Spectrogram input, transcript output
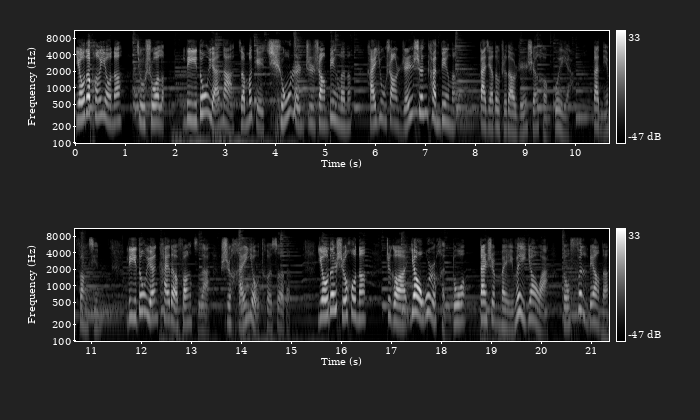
有的朋友呢就说了，李东垣呐，怎么给穷人治上病了呢？还用上人参看病呢？大家都知道人参很贵呀，但您放心。李东垣开的方子啊是很有特色的，有的时候呢，这个药味儿很多，但是每味药啊都分量呢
